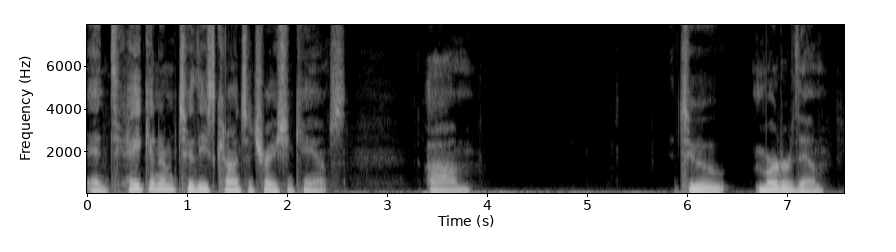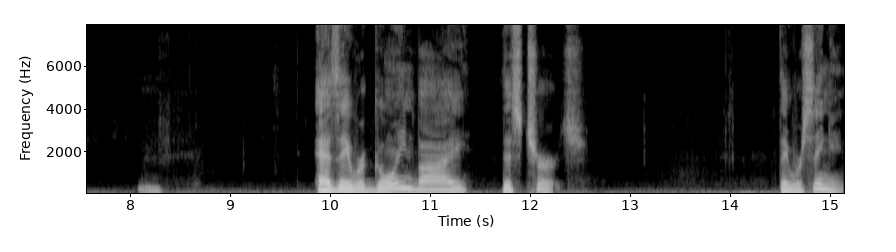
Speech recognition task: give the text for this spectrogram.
and taking them to these concentration camps um, to murder them, as they were going by this church, they were singing.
